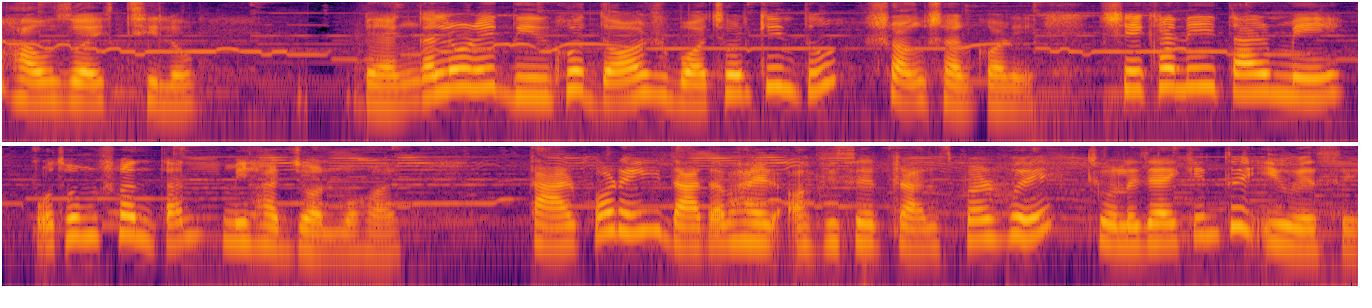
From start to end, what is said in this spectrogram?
হাউসওয়াইফ ছিল। ব্যাঙ্গালোরে দীর্ঘ দশ বছর কিন্তু সংসার করে। সেখানেই তার মেয়ে, প্রথম সন্তান মিহার জন্ম হয়। তারপরেই দাদা ভাইয়ের অফিসের ট্রান্সফার হয়ে চলে যায় কিন্তু ইউএসএ।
